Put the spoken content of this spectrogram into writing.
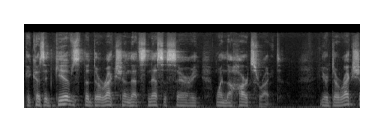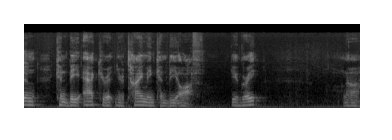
Because it gives the direction that's necessary when the heart's right. Your direction can be accurate and your timing can be off. Do you agree? No,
